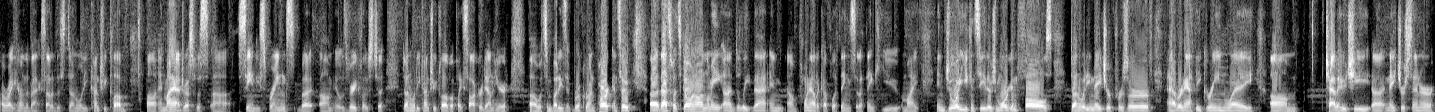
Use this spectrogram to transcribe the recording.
uh, right here on the back side of this Dunwoody Country Club. Uh, and my address was uh, Sandy Springs, but um, it was very close to Dunwoody Country Club. I play soccer down here uh, with some buddies at Brook Run Park. And so uh, that's what's going on. Let me uh, delete that and um, point out a couple of things that I think you might enjoy. You can see there's Morgan Falls, Dunwoody Nature Preserve, Abernathy Greenway, um, Chattahoochee Nature Center.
